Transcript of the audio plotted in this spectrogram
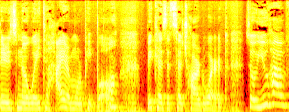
there's no way to hire more people because it's such hard work. So you have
